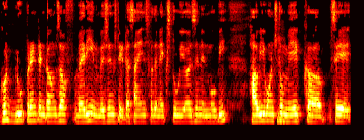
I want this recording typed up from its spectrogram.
good blueprint in terms of where he envisions data science for the next two years in InMobi how he wants to make uh, say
